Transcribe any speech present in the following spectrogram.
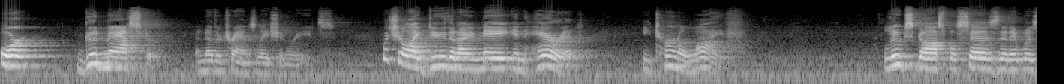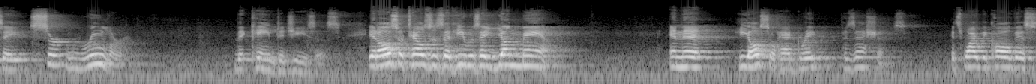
or good master, another translation reads. What shall I do that I may inherit eternal life? Luke's gospel says that it was a certain ruler that came to Jesus. It also tells us that he was a young man and that he also had great possessions. It's why we call this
